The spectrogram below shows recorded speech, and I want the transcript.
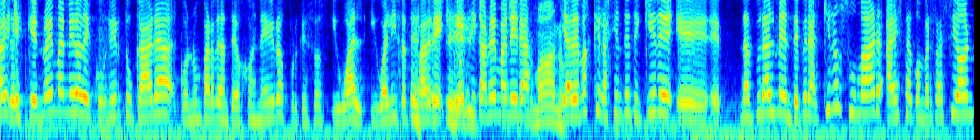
hay, Es que no hay manera de cubrir tu cara con un par de anteojos negros porque sos igual, igualita a tu padre, idéntica, no hay manera. Y además que la gente te quiere eh, eh, naturalmente. Espera, quiero sumar a esta conversación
